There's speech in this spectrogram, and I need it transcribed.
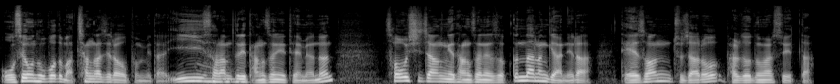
오세훈 후보도 마찬가지라고 봅니다. 이 음. 사람들이 당선이 되면은 서울시장에 당선해서 끝나는 게 아니라 대선 주자로 발돋움할 수 있다.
